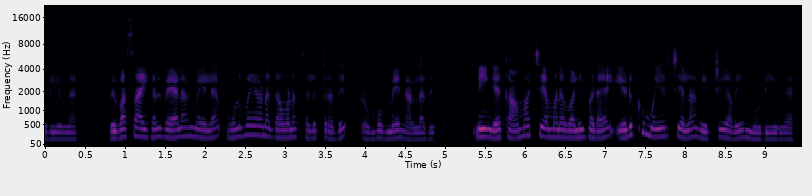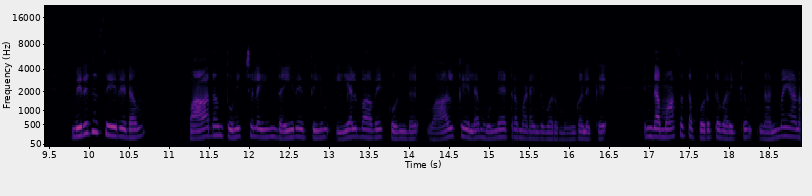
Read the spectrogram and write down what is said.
முடியுங்க. விவசாயிகள் வேளாண்மையில் முழுமையான கவனம் செலுத்துறது ரொம்பவுமே நல்லது. நீங்கள் காமாட்சி அம்மனை வழிபட எடுக்கும் முயற்சியெல்லாம் வெற்றியாகவே முடியுங்க. மிருகசீரிடம் பாதம் துணிச்சலையும் தைரியத்தையும் இயல்பாகவே கொண்டு வாழ்க்கையில் முன்னேற்றம் அடைந்து வரும் உங்களுக்கு இந்த மாதத்தை பொறுத்த வரைக்கும் நன்மையான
